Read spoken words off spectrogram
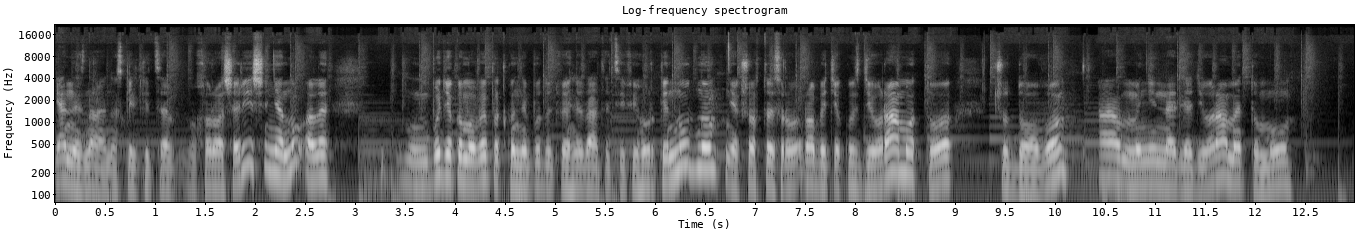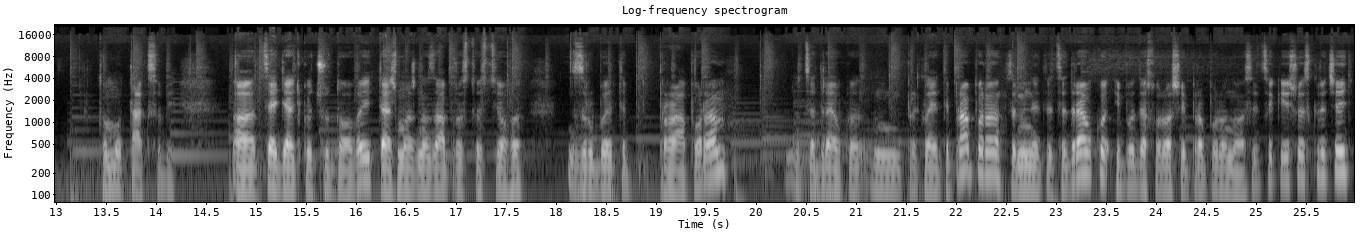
Я не знаю, наскільки це хороше рішення, ну але в будь-якому випадку не будуть виглядати ці фігурки нудно. Якщо хтось робить якусь діораму, то чудово. А мені не для діорами, тому, тому так собі. Це дядько чудовий, теж можна запросто з цього зробити прапора. Це древко приклеїти прапора, замінити це древко, і буде хороший прапороносець, який щось кричить.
